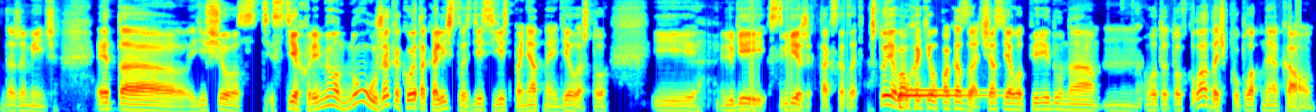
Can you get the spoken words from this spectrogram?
даже меньше. Это еще с, с тех времен, ну, уже какое-то количество здесь есть, понятное дело, что и людей свежих, так сказать. Что я вам хотел показать? Сейчас я вот перейду на м, вот эту вкладочку «Платный аккаунт»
